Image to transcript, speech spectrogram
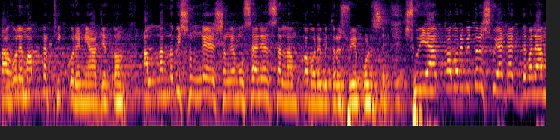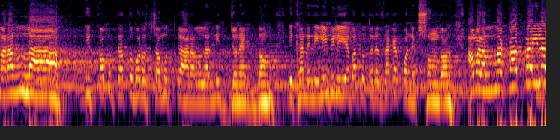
তাহলে মাপটা ঠিক করে নেওয়া যেত। আল্লাহ নবীর সঙ্গে সঙ্গে মুসাইন সাল্লাম কবরের ভিতরে শুয়ে পড়ছে। শুয়ে কবরের ভিতরে শুয়ে ডাকতে বলে, আমার আল্লাহ এই কবরটা তো বড় চমৎকার আল্লাহ নির্জন একদম। এখানে নিলিবিলি এবাদতের জায়গা অনেক সুন্দর। আমার আল্লাহ কাতরাইলা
